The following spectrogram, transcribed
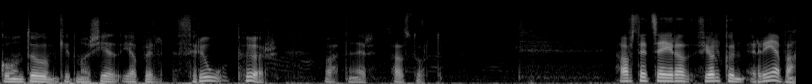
góðum dögum getur maður séð jafnvel þrjú pör vatnin er það stort. Hafsteitt segir að fjölgun refa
